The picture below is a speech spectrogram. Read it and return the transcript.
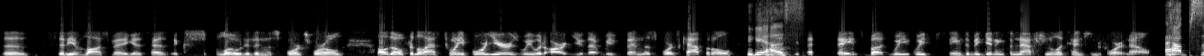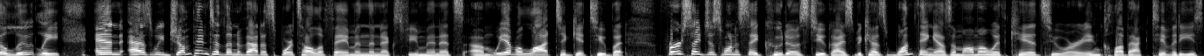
the city of Las Vegas has exploded in the sports world. Although for the last 24 years, we would argue that we've been the sports capital yes. of the States, but we, we seem to be getting some national attention for it now. Absolutely. And as we jump into the Nevada Sports Hall of Fame in the next few minutes, um, we have a lot to get to. But first, I just want to say kudos to you guys because one thing, as a mama with kids who are in club activities,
